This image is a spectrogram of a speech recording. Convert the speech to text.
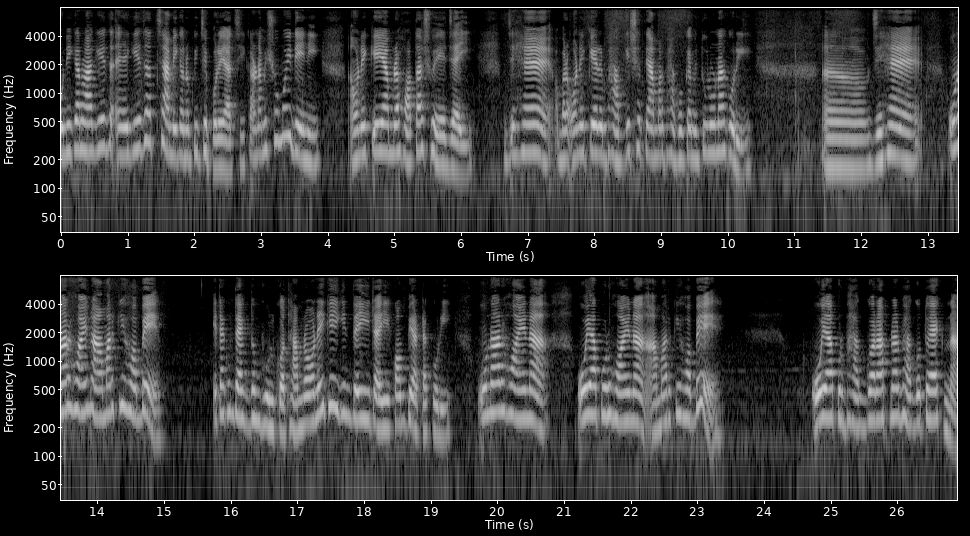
উনি কেন আগে এগিয়ে যাচ্ছে, আমি কেন পিছিয়ে পড়ে আছি? কারণ আমি সময় দেইনি। অনেকেই আমরা হতাশ হয়ে যাই যে হ্যাঁ আবার অনেকের ভাগ্যের সাথে আমার ভাগ্যকে আমি তুলনা করি। যে হ্যাঁ ওনার হয় না, আমার কি হবে? এটা কিন্তু একদম ভুল কথা। আমরা অনেকেই কিন্তু এইটাই কম্পেয়ারটা করি। ওনার হয় না, ওই আপুর হয় না, আমার কি হবে? ওই আপুর ভাগ্য আর আপনার ভাগ্য তো এক না।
